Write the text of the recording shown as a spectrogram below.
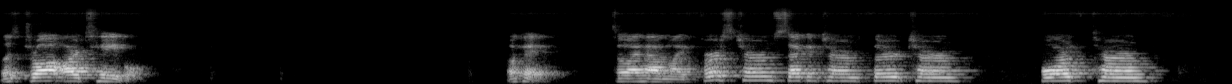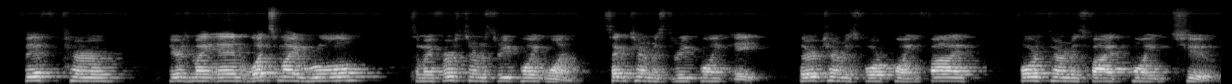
Let's draw our table. Okay, so I have my first term, second term, third term, fourth term, fifth term. Here's my n. What's my rule? So my first term is 3.1. Second term is 3.8. Third term is 4.5. Fourth term is 5.2.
